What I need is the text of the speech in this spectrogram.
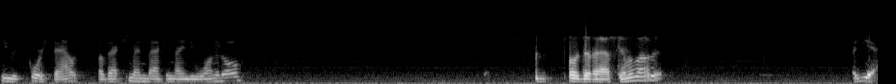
he was forced out of X Men back in '91 at all? Oh, did I ask him about it? Uh, yeah.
